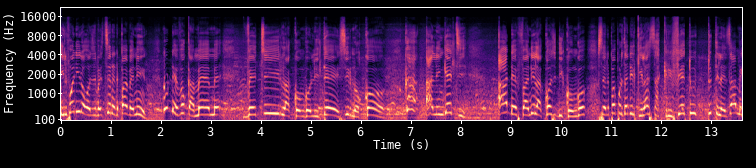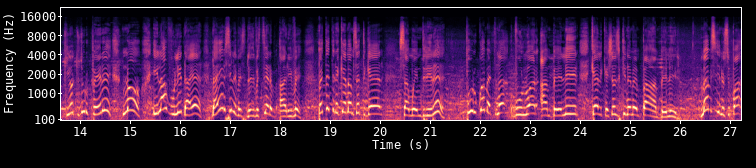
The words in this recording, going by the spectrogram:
il faut dire aux investisseurs de ne pas venir. Nous devons quand même vêtir la congolité sur nos corps. Quand Alingeti a défendu la cause du Congo, ce n'est pas pour dire qu'il a sacrifié toutes les âmes qui ont toujours péri. Non, il a voulu d'ailleurs. D'ailleurs, si les investisseurs arrivaient, peut-être que même cette guerre s'amoindrirait. Pourquoi maintenant vouloir embellir quelque chose qui n'est même pas embellir? Même si je ne suis pas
